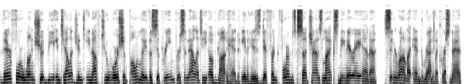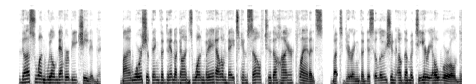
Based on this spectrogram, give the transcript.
therefore one should be intelligent enough to worship only the Supreme Personality of Godhead in his different forms such as Lakshmi Narayana, Sitarama and Radhakrishna. Thus one will never be cheated. By worshipping the demigods, one may elevate himself to the higher planets, but during the dissolution of the material world,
